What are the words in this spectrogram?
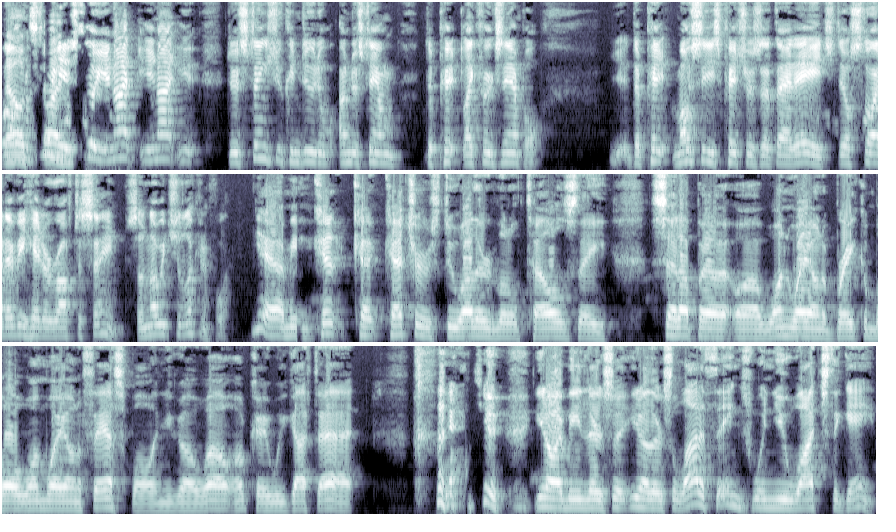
well, it's time. Is, you're not. You're not. You, there's things you can do to understand the pitch. Like for example, the. Most of these pitchers at that age, they'll start every hitter off the same, so know what you're looking for. Yeah, I mean, ca- ca- catchers do other little tells. They set up a, a one way on a breaking ball, one way on a fastball, and you go, "Well, okay, we got that." you, you know, I mean, there's a you know, there's a lot of things when you watch the game.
